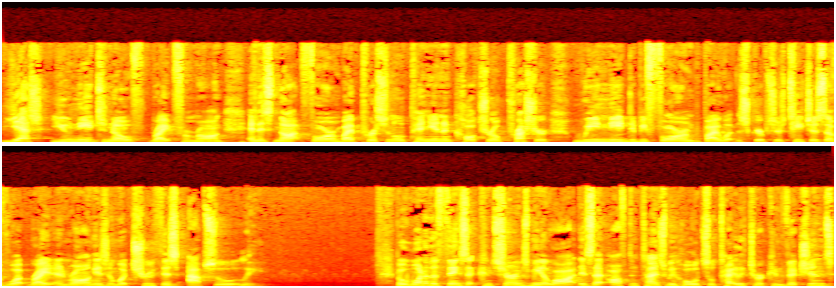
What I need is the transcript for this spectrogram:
Yes, you need to know right from wrong. And it's not formed by personal opinion and cultural pressure. We need to be formed by what the scriptures teach us of what right and wrong is and what truth is. Absolutely. But one of the things that concerns me a lot is that oftentimes we hold so tightly to our convictions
